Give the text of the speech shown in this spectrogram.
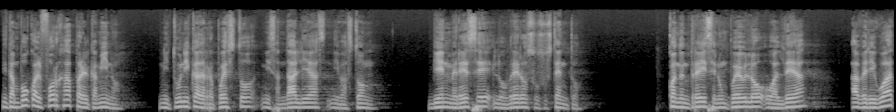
ni tampoco alforja para el camino, ni túnica de repuesto, ni sandalias, ni bastón. Bien merece el obrero su sustento. Cuando entréis en un pueblo o aldea, averiguad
